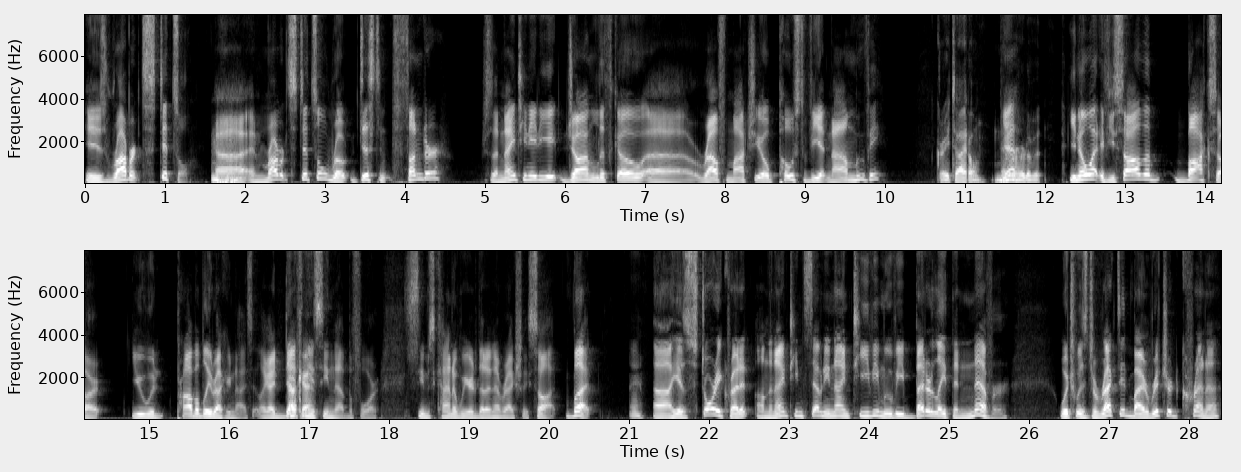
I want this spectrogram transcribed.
is robert stitzel uh, and robert stitzel wrote distant thunder which is a 1988 John Lithgow, uh, Ralph Macchio post Vietnam movie. Great title. Never Yeah. heard of it. You know what? If you saw the box art, you would probably recognize it. Like I definitely Okay. seen that before. Seems kind of weird that I never actually saw it. But Yeah. uh, he has story credit on the 1979 TV movie Better Late Than Never, which was directed by Richard Crenna,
